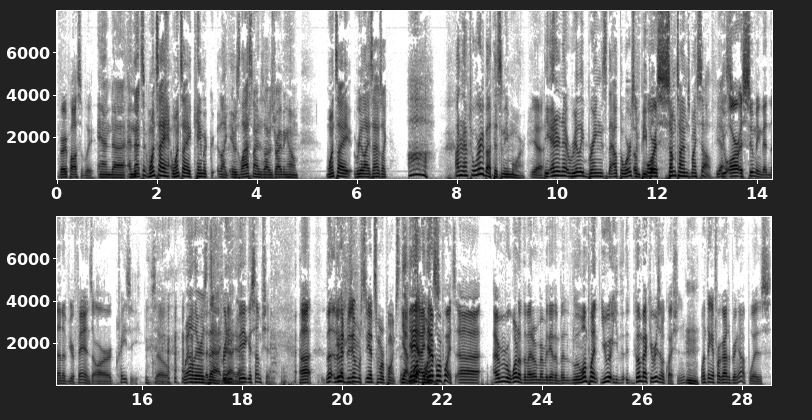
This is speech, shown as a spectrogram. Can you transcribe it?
Very possibly. And uh, and that's once I once I came ac- like it was last night as I was driving home. Once I realized that, I was like, ah. I don't have to worry about this anymore. Yeah. The internet really brings out the worst Of in people. course. sometimes myself. Yes. You are assuming that none of your fans are crazy. So Well, there is that's that. a pretty yeah, yeah. big assumption. Uh, the, You had, you had some more points. Though. Yeah. yeah, more yeah, I did have more points. Uh, I remember one of them. I don't remember the other. But the one point you, were, you going back to your original question. Mhm. One thing I forgot to bring up was,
